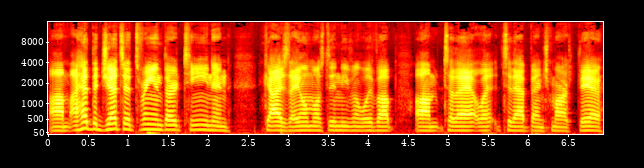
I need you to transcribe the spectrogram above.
Um, I had the Jets at three and thirteen, and guys, they almost didn't even live up um, to that to that benchmark there.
